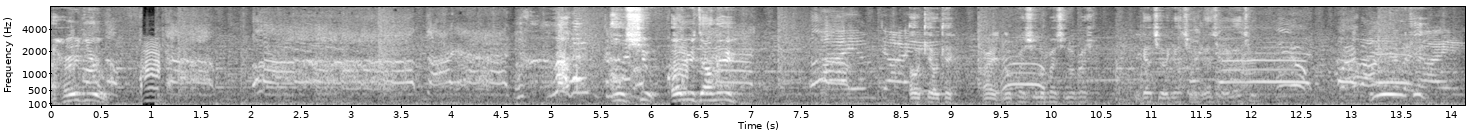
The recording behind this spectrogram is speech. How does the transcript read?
I heard you. Ah! Oh shoot! Oh, you're down there! I am dying. Okay, okay. Alright, no pressure, no pressure, no pressure. I got you, I got you, I got you, I got you. Oh my.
